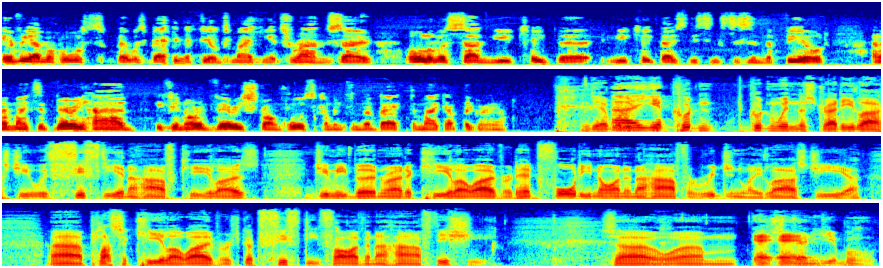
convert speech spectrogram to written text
every other horse that was back in the field's making its run. So all of a sudden, you keep the you keep those distances in the field, and it makes it very hard if you're not a very strong horse coming from the back to make up the ground. Yeah, well, Uh, he, he yep. couldn't couldn't win the Stratty last year with 50 and a half kilos. Jimmy Byrne rode a kilo over. It had 49 and a half originally last year, uh, plus a kilo over. It's got 55 and a half this year. So, um, and, well,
